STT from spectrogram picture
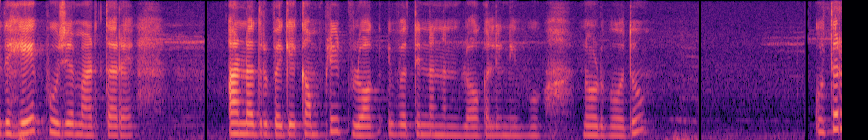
ಇದು ಹೇಗೆ ಪೂಜೆ ಮಾಡ್ತಾರೆ ಅನ್ನೋದ್ರ ಬಗ್ಗೆ ಕಂಪ್ಲೀಟ್ ವ್ಲಾಗ್ ಇವತ್ತಿನ ನನ್ನ ವ್ಲಾಗಲ್ಲಿ ನೀವು ನೋಡ್ಬೋದು. ಉತ್ತರ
